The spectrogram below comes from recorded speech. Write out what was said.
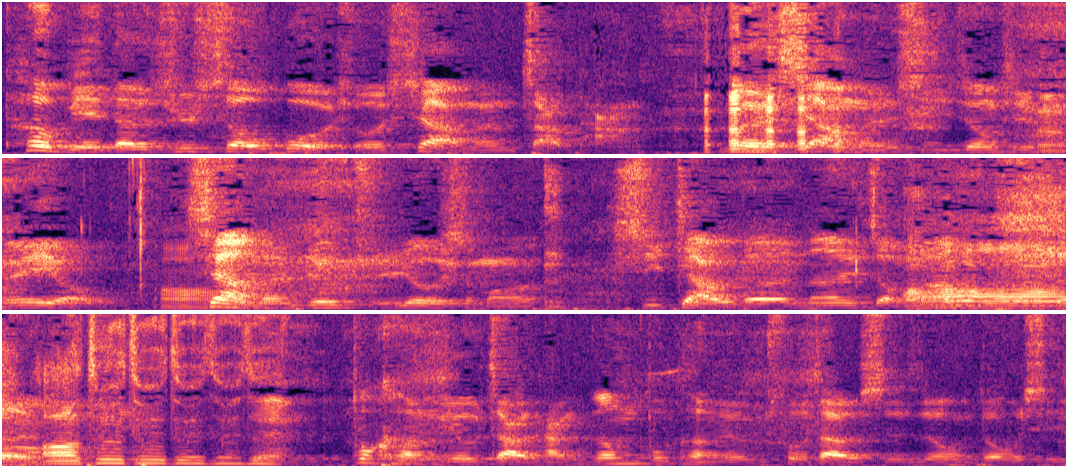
特别的去搜过，说厦门澡堂 和厦门洗中心没有，啊厦门就只有什么洗脚的那一种按摩的，啊，对对对对对，不可能有澡堂，更不可能有搓澡师这种东西。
